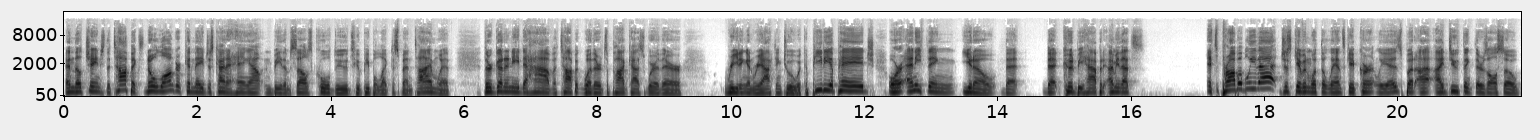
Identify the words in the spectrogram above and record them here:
and they'll change the topics. No longer can they just kind of hang out and be themselves, cool dudes who people like to spend time with. They're going to need to have a topic, whether it's a podcast where they're reading and reacting to a Wikipedia page or anything, you know, that that could be happening. I mean, that's it's probably that, just given what the landscape currently is. But I, I do think there's also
